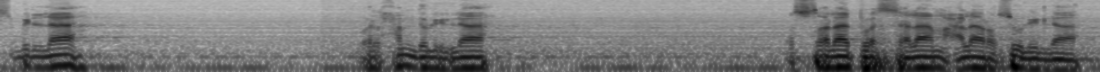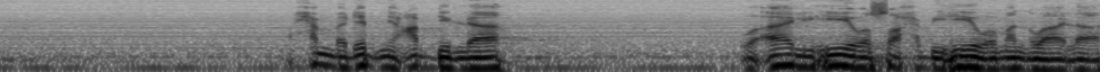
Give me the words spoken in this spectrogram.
بسم الله والحمد لله والصلاة والسلام على رسول الله محمد بن عبد الله وآله وصحبه ومن والاه.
